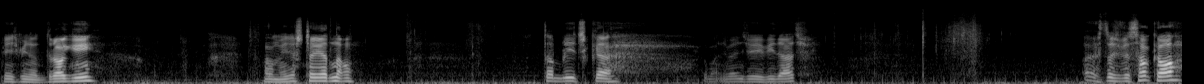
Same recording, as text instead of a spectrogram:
5 minut drogi. Mamy jeszcze jedną tabliczkę. Chyba nie będzie jej widać. Jest dość wysoko.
